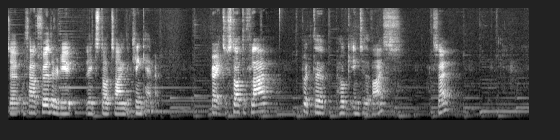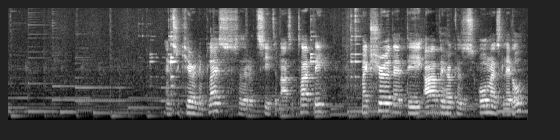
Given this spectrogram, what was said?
So without further ado, let's start tying the Klinkhammer. Great, to start the fly, put the hook into the vise, like so. and secure it in place so that it's seated nice and tightly. Make sure that the eye of the hook is almost level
